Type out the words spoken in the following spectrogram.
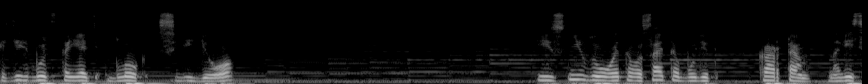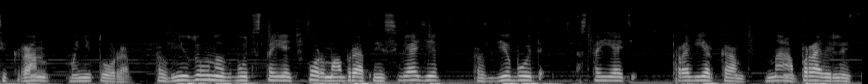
Здесь будет стоять блок с видео. И снизу у этого сайта будет карта на весь экран монитора. Внизу у нас будет стоять форма обратной связи, где будет стоять проверка на правильность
